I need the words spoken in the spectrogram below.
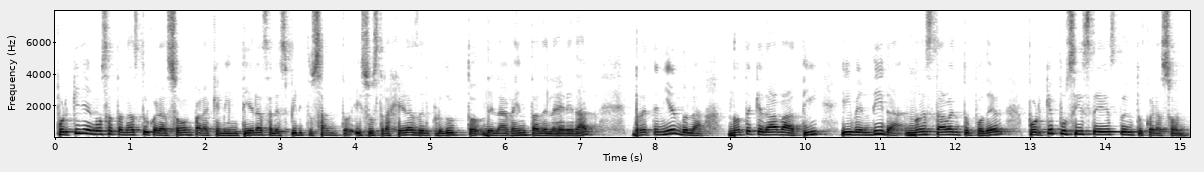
¿Por qué llenó Satanás tu corazón para que mintieras al Espíritu Santo y sustrajeras del producto de la venta de la heredad? Reteniéndola no te quedaba a ti y vendida no estaba en tu poder. ¿Por qué pusiste esto en tu corazón?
